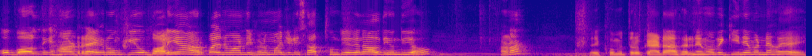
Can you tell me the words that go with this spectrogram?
ਉਹ ਬਾਲ ਦੀ ਹਾਂ ਡਰੈਗ ਰੂਮ ਕੀ ਉਹ ਬਾਲੀਆਂ ਹਰਭਜਨ ਮਾਨ ਦੀ ਫਿਲਮਾਂ ਜਿਹੜੀ ਸੱਥ ਹੁੰਦੀ ਆ, ਇਹਦੇ ਨਾਲ ਦੀ ਹੁੰਦੀ ਆ ਉਹ। ਹਨਾ? ਦੇਖੋ ਮਿੱਤਰੋ ਘੈਂਟਾ ਫਿਰ ਨੇਮੋ ਵੀ ਕਿਹਨੇ ਬੰਨਿਆ ਹੋਇਆ ਇਹ?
